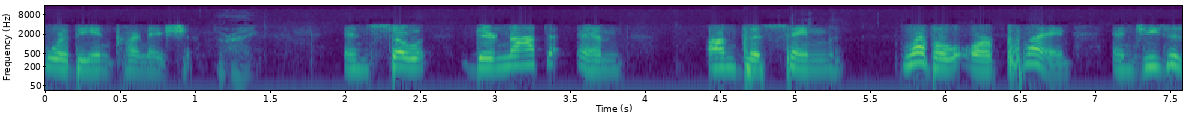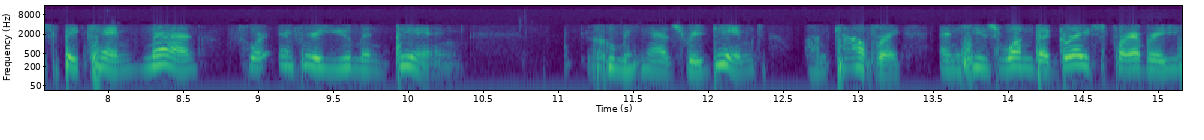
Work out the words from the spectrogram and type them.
for the incarnation. Right. And so they're not um, on the same level or plane. And Jesus became man for every human being whom he has redeemed on Calvary. And he's won the grace for every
